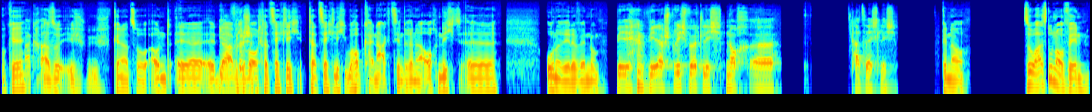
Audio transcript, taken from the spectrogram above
Okay, ah, also ich, ich kenne das so. Und äh, da ja, habe ich aber auch tatsächlich, tatsächlich überhaupt keine Aktien drin, auch nicht äh, ohne Redewendung. Weder sprichwörtlich noch äh, tatsächlich. Genau. So, hast du noch wen?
